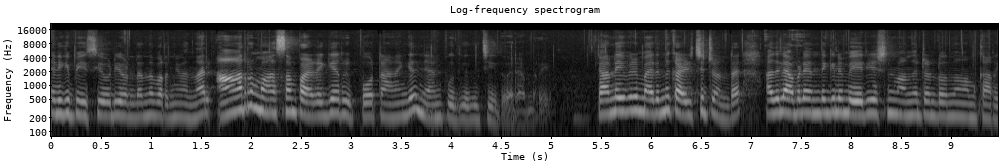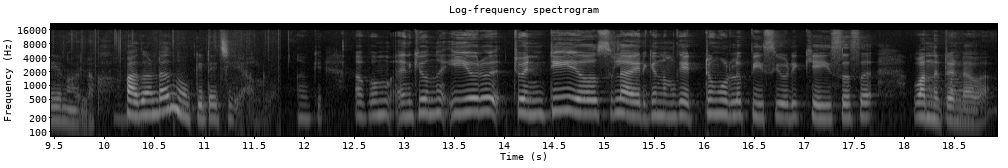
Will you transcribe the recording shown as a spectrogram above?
എനിക്ക് പി സി ഒ ഡി ഉണ്ടെന്ന് പറഞ്ഞു വന്നാൽ ആറ് മാസം പഴകിയ റിപ്പോർട്ടാണെങ്കിൽ ഞാൻ പുതിയത് ചെയ്തു വരാൻ പറയും. കാരണം ഇവർ മരുന്ന് കഴിച്ചിട്ടുണ്ട്. അതിൽ അവിടെ എന്തെങ്കിലും വേരിയേഷൻ വന്നിട്ടുണ്ടോ എന്ന് നമുക്ക് അറിയണമല്ലോ അപ്പോൾ അതുകൊണ്ട് അത് നോക്കിയിട്ടേ ചെയ്യാറുള്ളൂ. ഓക്കെ. അപ്പം എനിക്ക് തോന്നുന്നു ഈ ഒരു ട്വന്റി ഇയേഴ്സിലായിരിക്കും നമുക്ക് ഏറ്റവും കൂടുതൽ P C O D cases വന്നിട്ടുണ്ടാവുക.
